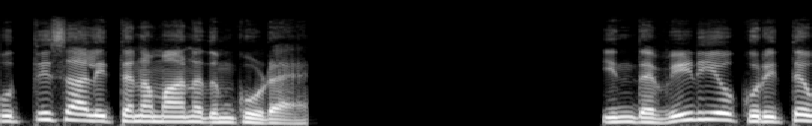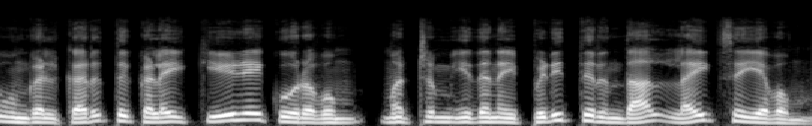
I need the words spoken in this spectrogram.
புத்திசாலித்தனமானதும் கூட. இந்த வீடியோ குறித்த உங்கள் கருத்துக்களை கீழே கூறவும் மற்றும் இதனை பிடித்திருந்தால் லைக் செய்யவும்.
